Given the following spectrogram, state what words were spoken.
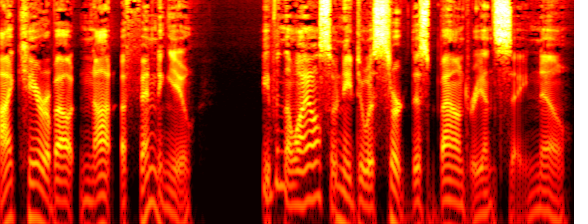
I care about not offending you, even though I also need to assert this boundary and say no.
